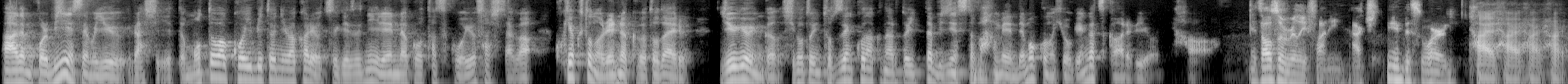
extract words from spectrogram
あ、でもこれビジネスでも言うらしい。えっと、元は恋人に別れを告げずに連絡を絶つ行為を指したが、顧客との連絡が途絶える。従業員が仕事に突然来なくなるといったビジネスの場面でもこの表現が使われるように。は It's also really funny, actually, this word. あ、はいはいはいはい。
